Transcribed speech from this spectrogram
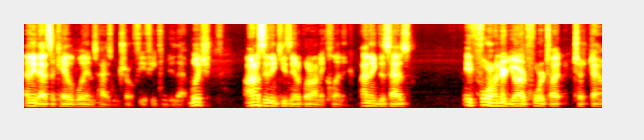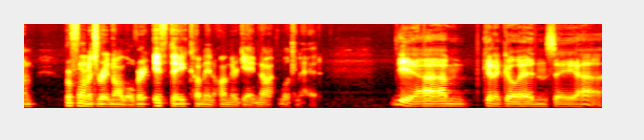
I think that's a Caleb Williams Heisman Trophy if he can do that. Which honestly think he's going to put on a clinic. I think this has a 400 yard, four touch, touchdown performance written all over it if they come in on their game, not looking ahead. Yeah, I'm gonna go ahead and say uh,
